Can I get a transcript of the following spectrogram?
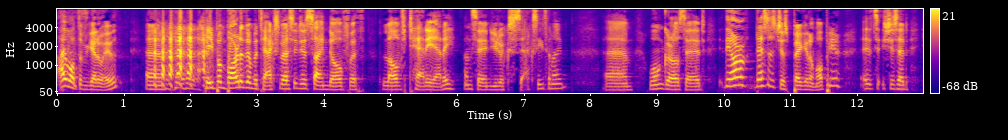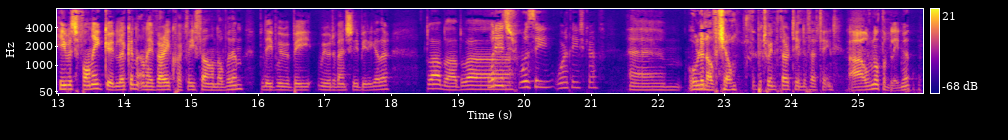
I want them to get away with. it. Um, he bombarded them with text messages signed off with "Love Teddy Eddie" and saying "You look sexy tonight." Um, one girl said, "They are. This is just bigging him up here." It's, she said he was funny, good looking, and I very quickly fell in love with him. Believe we would be, we would eventually be together. Blah blah blah. What age was he? Were these girls? Um, Old enough, chum. between thirteen to fifteen. Ah, uh, not to bleed, mate. Do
